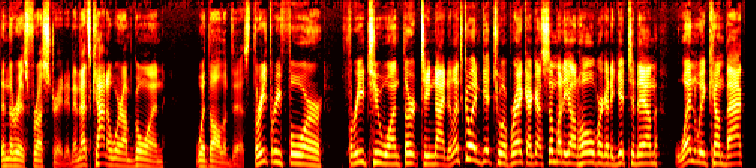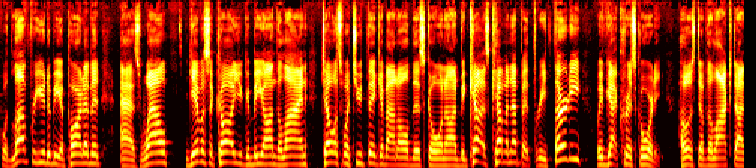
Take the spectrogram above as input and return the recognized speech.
than there is frustrated. And that's kind of where I'm going with all of this. 334 321 1390. Let's go ahead and get to a break. I got somebody on hold. We're going to get to them when we come back. Would love for you to be a part of it as well. Give us a call. You can be on the line. Tell us what you think about all this going on because coming up at 3:30, we've got Chris Gordy, host of the Locked On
